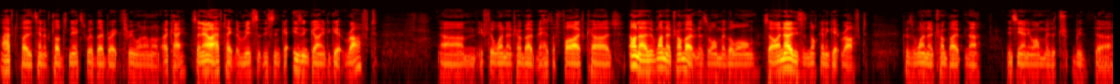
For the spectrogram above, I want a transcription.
I have to play the 10 of clubs next, whether they break 3-1 or not. Okay, so now I have to take the risk that this isn't going to get ruffed. Um, if the one no trump opener has a five card, oh no, the one no trump opener is the one with the long. So I know this is not going to get ruffed because the one no trump opener is the only one with a with uh,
